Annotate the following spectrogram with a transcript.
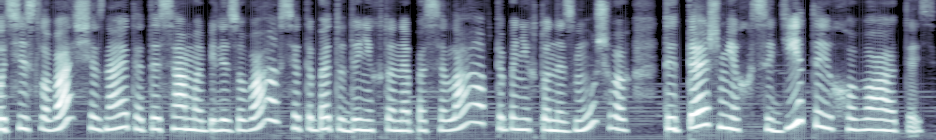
Оці слова ще, знаєте, ти сам мобілізувався, тебе туди ніхто не посилав, тебе ніхто не змушував, ти теж міг сидіти і ховатись.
